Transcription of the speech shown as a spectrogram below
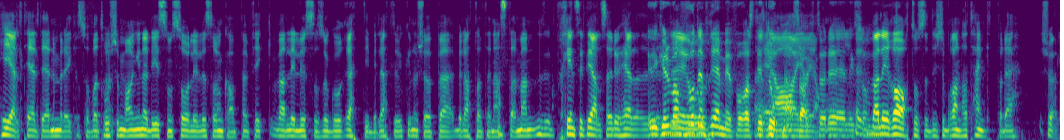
helt helt enig med deg, Kristoffer. Jeg tror ikke mange av de som så Lillestrøm-kampen, fikk veldig lyst til å gå rett i billettluken og kjøpe billetter til neste. Men prinsipielt så er det jo helt Vi kunne fall fått en premie for å ha stilt opp, nær sagt. Og det er liksom Veldig rart også at ikke Brann har tenkt på det sjøl.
